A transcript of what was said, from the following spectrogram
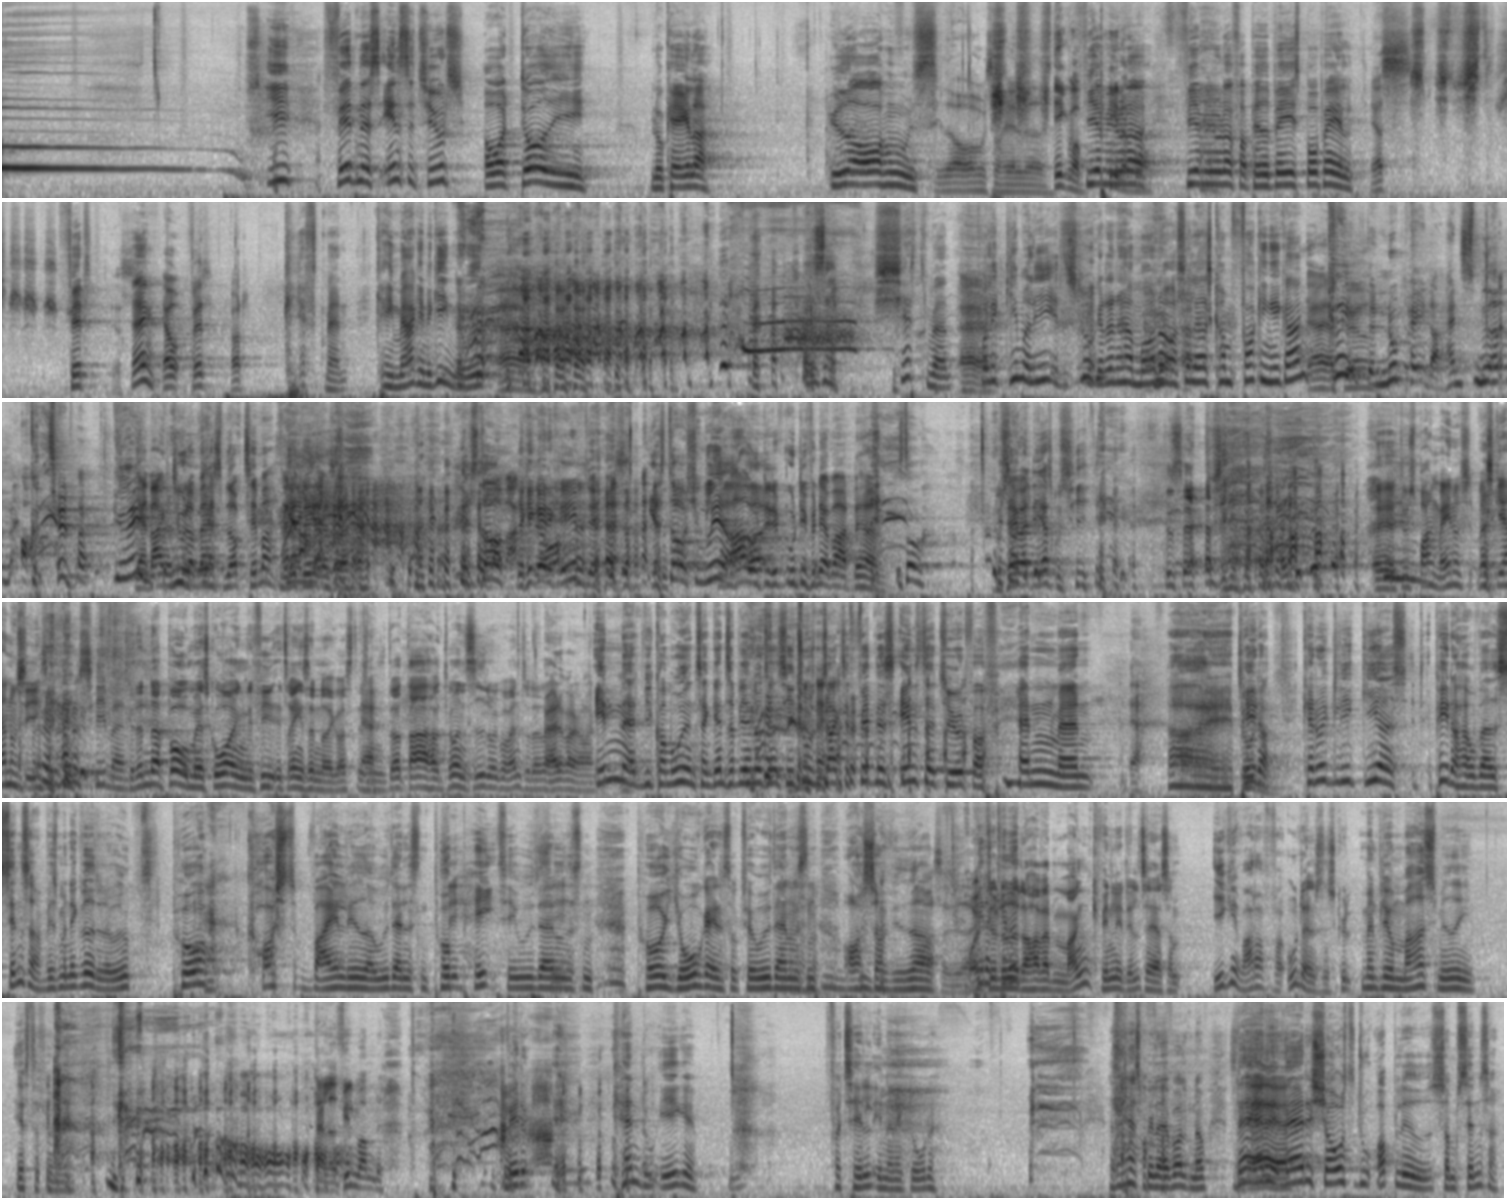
I Fitness Institutes overdådige lokaler. Yder Aarhus. Ydre Aarhus for helvede. Ikke hvor 4 Peter minutter, bor. 4 minutter fra PDB's bogpæl. Yes. Fedt. yes. Ikke? Jo, fedt. Godt. Kæft, mand. Kan I mærke energien derude? altså, shit, mand. Ja, ja. Prøv lige at give mig lige et sluk af den her monner, og så lad os komme fucking i gang. Ja, jeg Grib den nu, Peter. Han smider den op til dig. Grib Jeg er bare ikke tvivl om, hvad han smider op til mig. Det er det, altså. Jeg står, Jeg kan ikke rigtig gribe det, altså. Det jeg står og er jonglerer. meget ude- udefinerbart, det her. Stop. Du sagde alt det, jeg skulle sige. Du sagde, Øh, du sprang manus. Hvad skal jeg nu sige? Hvad kan du sige, mand? det er den der bog med scoringen i, i træningscenteret, ikke også? Det, er Ja. sådan, det, var, der, det var en side, du ikke var vant til. Det der. Ja, det var det godt nok. Inden at vi kommer ud af en tangent, så bliver jeg nødt til at sige tusind tak til Fitness Institute for fanden, mand. Ja. Ej, Peter, kan du ikke lige give os... Peter har jo været sensor, hvis man ikke ved det derude, på kostvejlederuddannelsen, på. PT-uddannelsen, på yogainstruktøruddannelsen og så videre. Og så videre. Peter, det lyder, der har været mange kvindelige deltagere, som ikke var der for uddannelsens skyld. Man blev meget smidig efterfølgende. Der er lavet film om det. Ved du, kan du ikke fortælle en anekdote? Altså her spiller jeg bolden op. Hvad er det, hvad er det sjoveste, du oplevede som sensor?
